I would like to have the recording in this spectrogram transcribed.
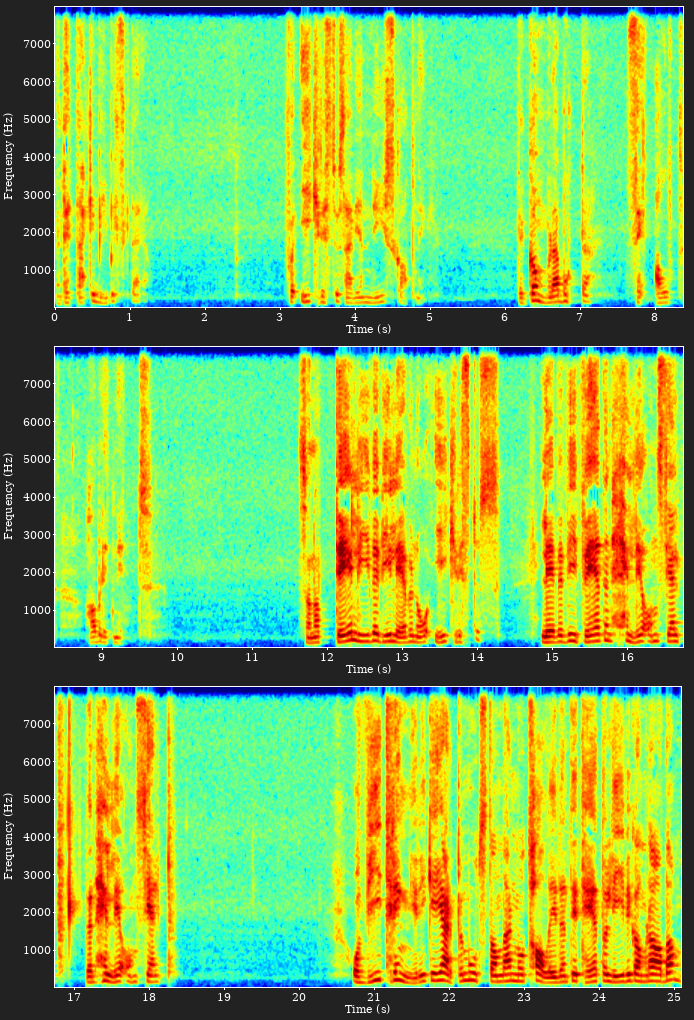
Men dette er ikke bibelsk, dere. For i Kristus er vi en ny skapning. Det gamle er borte. Se, alt har blitt nytt. Sånn at det livet vi lever nå i Kristus, lever vi ved Den hellige ånds hjelp. Den hellige ånds hjelp. Og vi trenger ikke hjelpe motstanderen med å tale identitet og liv i gamle Adam.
